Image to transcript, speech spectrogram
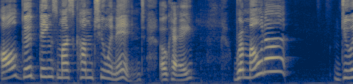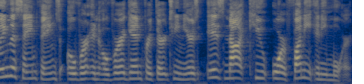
all good things must come to an end, okay? Ramona doing the same things over and over again for 13 years is not cute or funny anymore.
